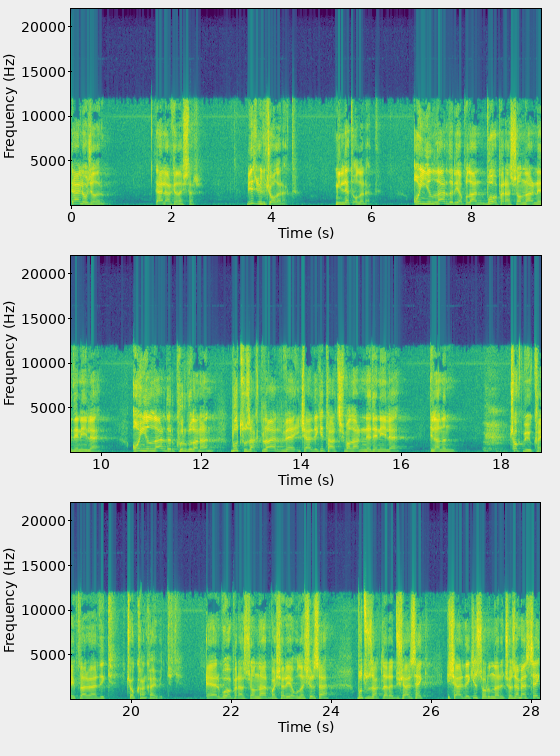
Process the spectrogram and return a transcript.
Değerli hocalarım, değerli arkadaşlar, biz ülke olarak, millet olarak 10 yıllardır yapılan bu operasyonlar nedeniyle 10 yıllardır kurgulanan bu tuzaklar ve içerideki tartışmalar nedeniyle inanın çok büyük kayıplar verdik, çok kan kaybettik. Eğer bu operasyonlar başarıya ulaşırsa, bu tuzaklara düşersek, içerideki sorunları çözemezsek,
